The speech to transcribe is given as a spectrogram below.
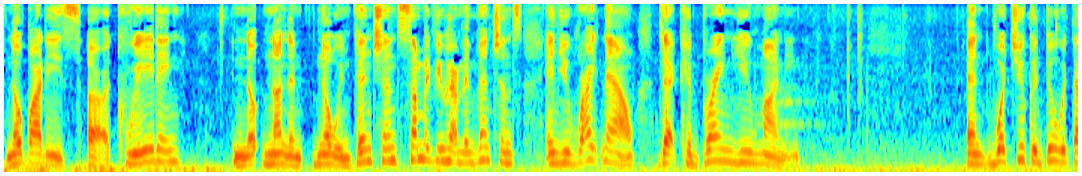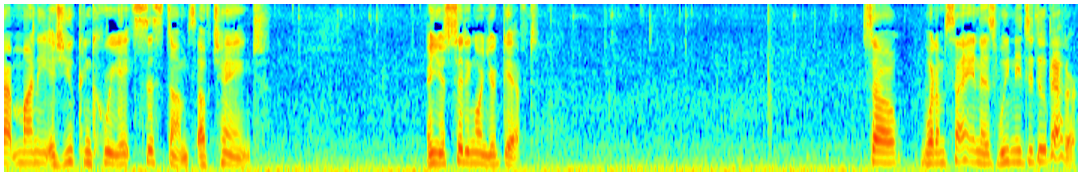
Nobody's uh, creating no, none, no inventions. Some of you have inventions in you right now that could bring you money. And what you can do with that money is you can create systems of change. And you're sitting on your gift. So, what I'm saying is, we need to do better.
